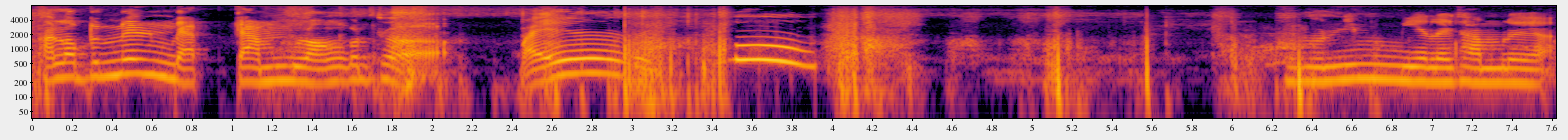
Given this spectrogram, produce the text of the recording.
เอาเราไปเล่นแบบ จำลองกันเถอะ ไปเลยนนี้ไม่มีอะไรทำเลยอะ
